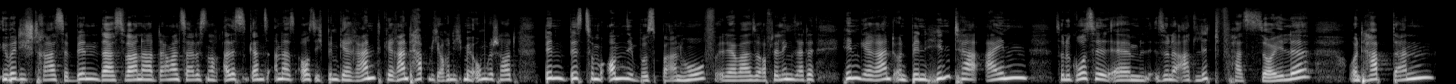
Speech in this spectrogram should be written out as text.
über die Straße bin, das war noch, damals sah das noch alles ganz anders aus. Ich bin gerannt, gerannt, habe mich auch nicht mehr umgeschaut, bin bis zum Omnibusbahnhof, der war so auf der linken Seite, hingerannt und bin hinter einen, so eine große, ähm, so eine Art Litfaßsäule und habe dann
